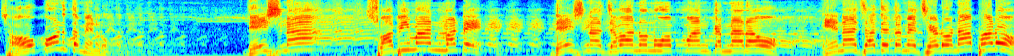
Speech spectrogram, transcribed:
છો કોણ તમે લોકો? દેશના સ્વાભિમાન માટે, દેશના જવાનોનું અપમાન કરનારાઓ, એના સાથે તમે છેડો ના ફાડો.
